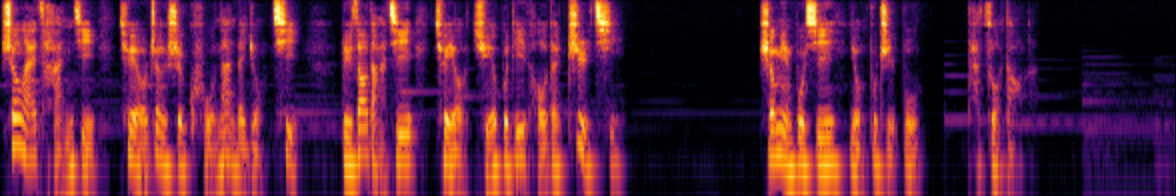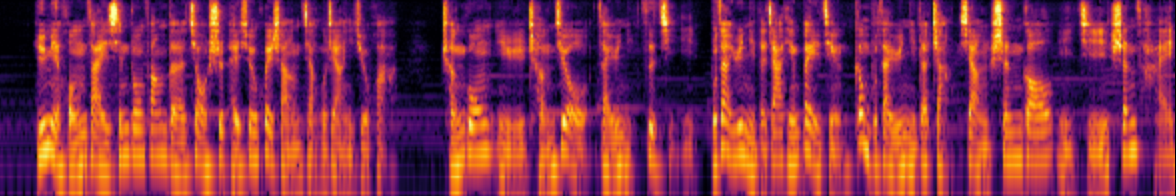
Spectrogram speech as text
生来残疾，却有正视苦难的勇气；屡遭打击，却有绝不低头的志气。生命不息，永不止步。他做到了。俞敏洪在新东方的教师培训会上讲过这样一句话：“成功与成就在于你自己，不在于你的家庭背景，更不在于你的长相、身高以及身材，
